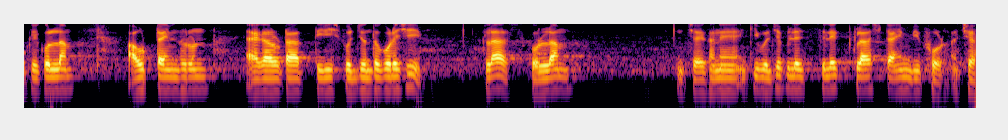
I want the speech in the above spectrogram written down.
ওকে করলাম। আউট টাইম ধরুন, এগারোটা তিরিশ পর্যন্ত করেছি। ক্লাস করলাম। আচ্ছা এখানে কি বলছে? Please select class time before আচ্ছা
